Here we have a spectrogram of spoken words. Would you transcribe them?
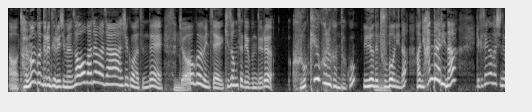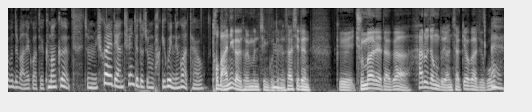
어, 젊은 분들은 들으시면서, 어, 맞아, 맞아 하실 것 같은데, 음. 조금 이제 기성세대 분들은, 그렇게 휴가를 간다고? 1년에 음. 두 번이나? 아니, 한 달이나? 이렇게 생각하시는 분들 많을 것 같아요. 그만큼 좀 휴가에 대한 트렌드도 좀 바뀌고 있는 것 같아요. 더 많이 가요. 젊은 친구들은 음. 사실은 그 주말에다가 하루 정도 연차 껴가지고 네.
